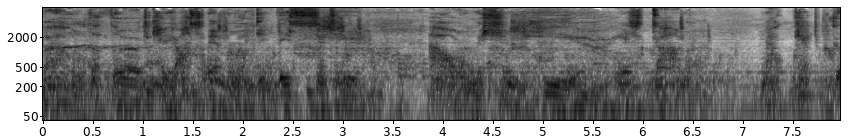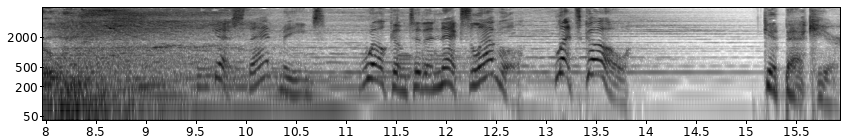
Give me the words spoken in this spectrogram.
found the third Chaos Emerald in this city. Our mission here is done. Now get going. Guess that means welcome to the next level. Let's go! Get back here.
